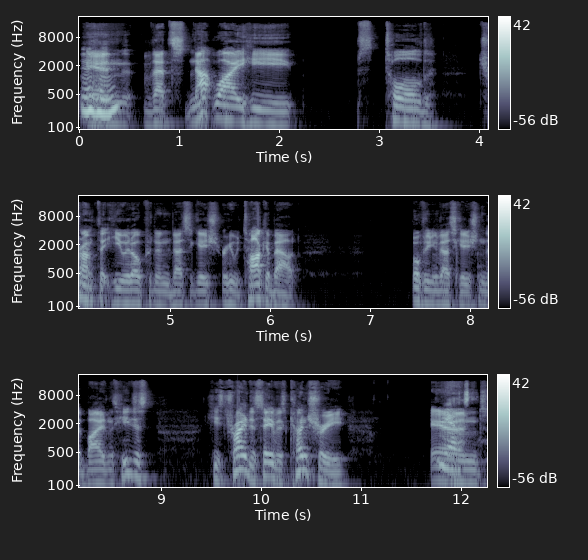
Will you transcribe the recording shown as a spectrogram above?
And that's not why he told Trump that he would open an investigation or he would talk about opening an investigation to Biden. He just he's trying to save his country, Yes. and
